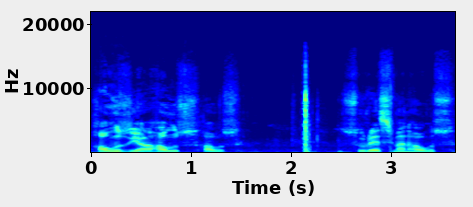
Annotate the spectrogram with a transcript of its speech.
Havuz ya havuz havuz. Su resmen havuz.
